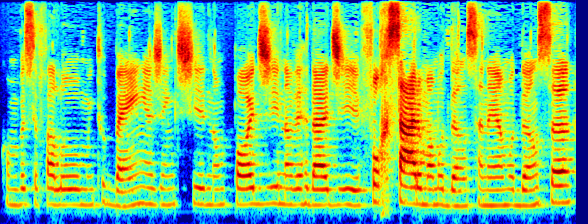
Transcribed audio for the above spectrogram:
como você falou muito bem, a gente não pode, na verdade, forçar uma mudança, né? A mudança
